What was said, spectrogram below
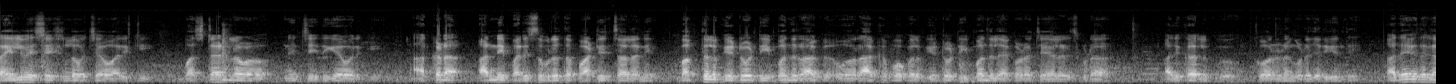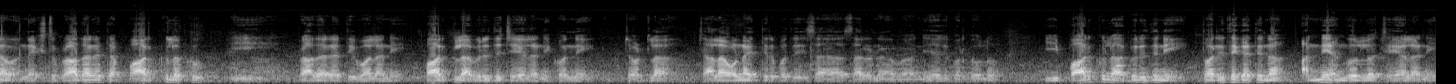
రైల్వే స్టేషన్లో వచ్చే వారికి బస్ స్టాండ్లో నుంచి దిగే వారికి అక్కడ అన్ని పరిశుభ్రత పాటించాలని భక్తులకు ఎటువంటి ఇబ్బంది రాక రాకపోకలకు ఎటువంటి ఇబ్బంది లేకుండా చేయాలని కూడా అధికారులకు కోరడం కూడా జరిగింది. అదేవిధంగా నెక్స్ట్ ప్రాధాన్యత పార్కులకు ఈ ప్రాధాన్యత ఇవ్వాలని పార్కులు అభివృద్ధి చేయాలని కొన్ని చోట్ల చాలా ఉన్నాయి తిరుపతి స- సరణ నియోజకవర్గంలో. ఈ పార్కుల అభివృద్ధిని త్వరితగతిన అన్ని అంగుల్లో చేయాలని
